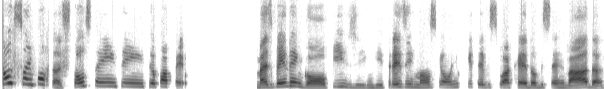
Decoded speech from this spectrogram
Todos são importantes, todos têm, têm seu papel. Mas Bendengol, Kijing e Três Irmãos, que é o único que teve sua queda observada,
